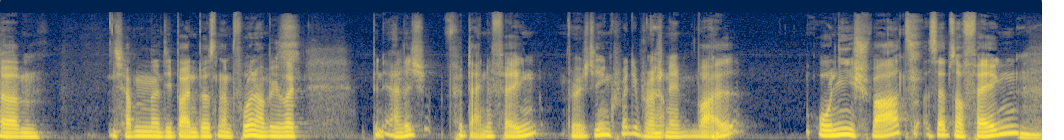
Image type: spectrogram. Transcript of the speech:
Ähm, ich habe mir die beiden Bürsten empfohlen, habe gesagt, bin ehrlich, für deine Felgen würde ich die Incredibrush Ja. nehmen, weil Uni schwarz, selbst auf Felgen, Mhm.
